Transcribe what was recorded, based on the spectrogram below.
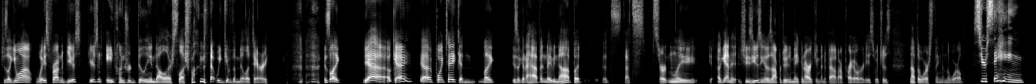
She's like, you want waste, fraud, and abuse? Here's an $800 billion slush fund that we give the military. it's like, yeah, okay. Yeah, point taken. Like, is it going to happen? Maybe not, but it's that's certainly again, it, she's using it as an opportunity to make an argument about our priorities, which is not the worst thing in the world. So you're saying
